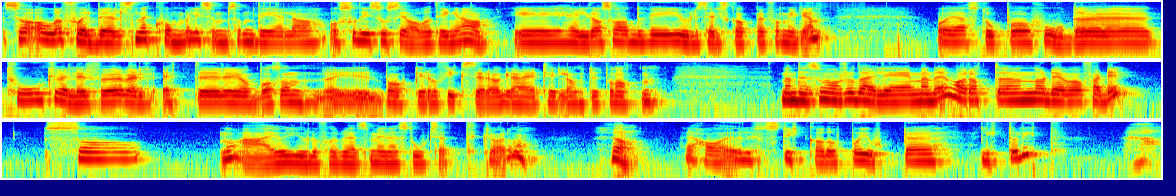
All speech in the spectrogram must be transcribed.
Så alle forberedelsene kommer liksom som del av også de sosiale tingene. Da. I helga så hadde vi juleselskap med familien. Og jeg sto på hodet to kvelder før, vel, etter jobb og sånn. Baker og fikser og greier til langt utpå natten. Men det som var så deilig med det, var at eh, når det var ferdig, så Nå er jo juleforberedelsene mine stort sett klare nå. Ja. Jeg har jo liksom stykka det opp og gjort det litt og litt. ja.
